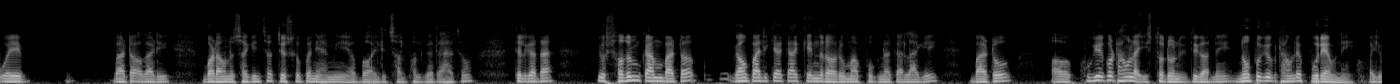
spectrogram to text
वेबाट अगाडि बढाउन सकिन्छ त्यसको पनि हामी अब अहिले छलफल गरिरहेका छौँ। त्यसले गर्दा यो सदरमुकामबाट गाउँपालिकाका केन्द्रहरूमा पुग्नका लागि बाटो पुगेको ठाउँलाई स्तरोन्नति गर्ने नपुगेको ठाउँलाई पुर्याउने अहिले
